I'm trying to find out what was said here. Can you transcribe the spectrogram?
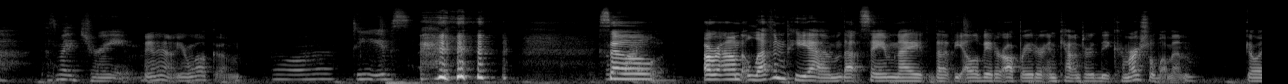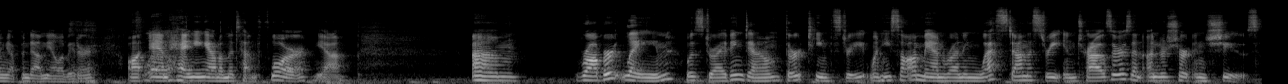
That's my dream. I know. You're welcome. Aw, so around 11 p.m. that same night that the elevator operator encountered the commercial woman going up and down the elevator on, and hanging out on the 10th floor. Yeah. Um, Robert Lane was driving down 13th Street when he saw a man running west down the street in trousers and undershirt and shoes.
